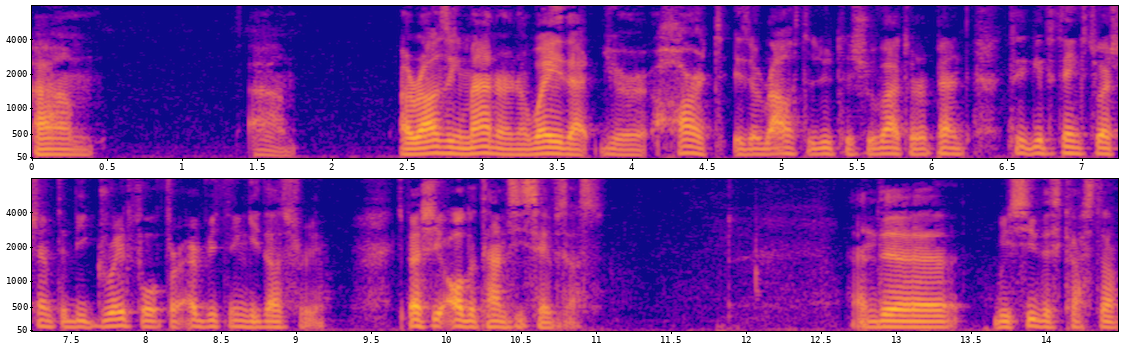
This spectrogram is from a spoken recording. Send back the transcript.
um, um, arousing manner, in a way that your heart is aroused to do teshuvah, to repent, to give thanks to Hashem, to be grateful for everything He does for you, especially all the times He saves us and uh, we see this custom,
